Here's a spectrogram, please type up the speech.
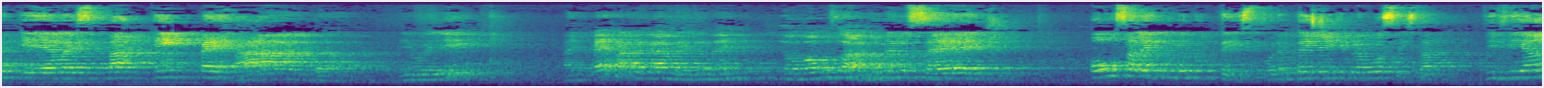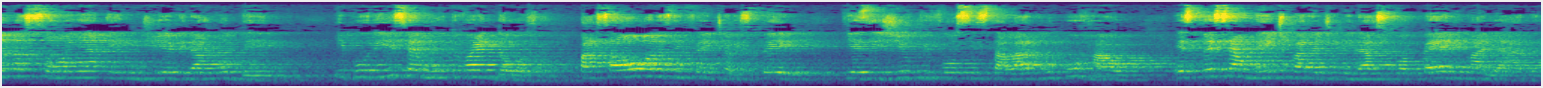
porque ela está emperrada. Viu aí? Está emperrada a gaveta, né? Então vamos lá, número 7. Ouça a leitura do texto. Vou ler um textinho aqui para vocês, tá? Viviana sonha em um dia virar modelo e por isso é muito vaidosa. Passa horas em frente ao espelho que exigiu que fosse instalado no curral, especialmente para admirar sua pele malhada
